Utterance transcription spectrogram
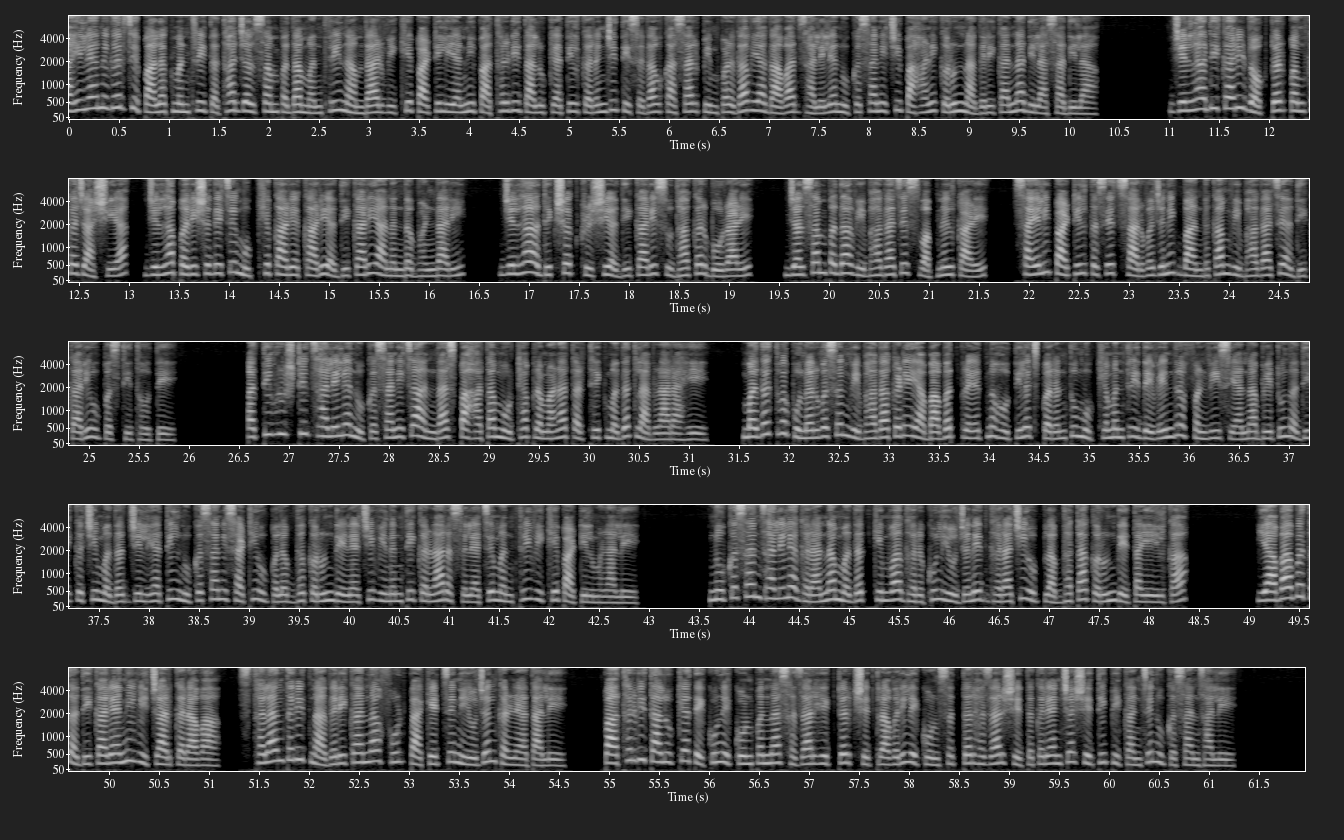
अहिल्यानगरचे पालकमंत्री तथा जलसंपदा मंत्री नामदार विखे पाटील यांनी पाथर्डी तालुक्यातील करंजी तिसगाव कासार पिंपळगाव या गावात झालेल्या नुकसानीची पाहणी करून नागरिकांना दिलासा दिला. जिल्हाधिकारी डॉक्टर पंकज आशिया जिल्हा परिषदेचे मुख्य कार्यकारी अधिकारी आनंद भंडारी जिल्हा अधीक्षक कृषी अधिकारी सुधाकर बोराळे जलसंपदा विभागाचे स्वप्नील काळे सायली पाटील तसेच सार्वजनिक बांधकाम विभागाचे अधिकारी उपस्थित होते. अतिवृष्टीत झालेल्या नुकसानीचा अंदाज पाहता मोठ्या प्रमाणात आर्थिक मदत लागणार आहे. मदत व पुनर्वसन विभागाकडे याबाबत प्रयत्न होतीलच परंतु मुख्यमंत्री देवेंद्र फडणवीस यांना भेटून अधिकची मदत जिल्ह्यातील नुकसानीसाठी उपलब्ध करून देण्याची विनंती करणार असल्याचे मंत्री विखे पाटील म्हणाले. नुकसान झालेल्या घरांना मदत किंवा घरकुल योजनेत घराची उपलब्धता करून देता येईल का? याबाबत अधिकाऱ्यांनी विचार करावा. स्थलांतरित नागरिकांना फूड पॅकेटचे नियोजन करण्यात आले. पाथर्डी तालुक्यात एकूण एकोणपन्नास हजार हेक्टर क्षेत्रावरील एकोणसत्तर हजार शेतकऱ्यांच्या शेती पिकांचे नुकसान झाले.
